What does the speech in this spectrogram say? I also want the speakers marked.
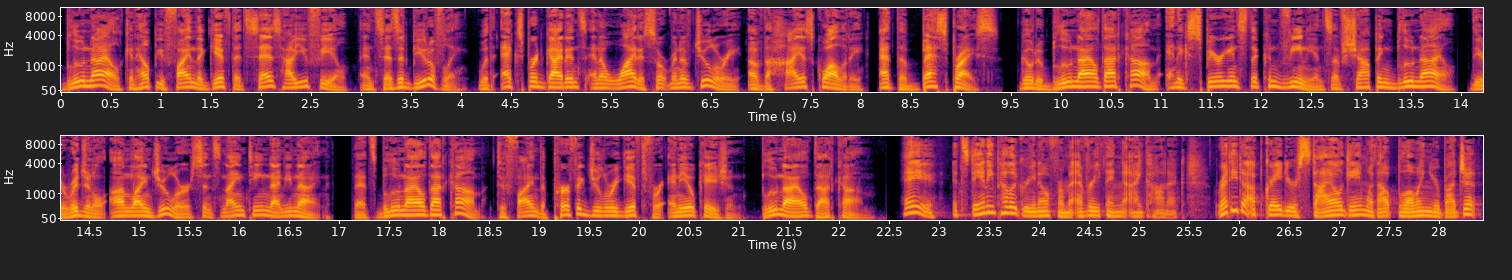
Speaker 1: Blue Nile can help you find the gift that says how you feel and says it beautifully with expert guidance and a wide assortment of jewelry of the highest quality at the best price. Go to BlueNile.com and experience the convenience of shopping Blue Nile, the original online jeweler since 1999. That's BlueNile.com to find the perfect jewelry gift for any occasion. BlueNile.com.
Speaker 2: Hey, it's Danny Pellegrino from Everything Iconic. Ready to upgrade your style game without blowing your budget?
